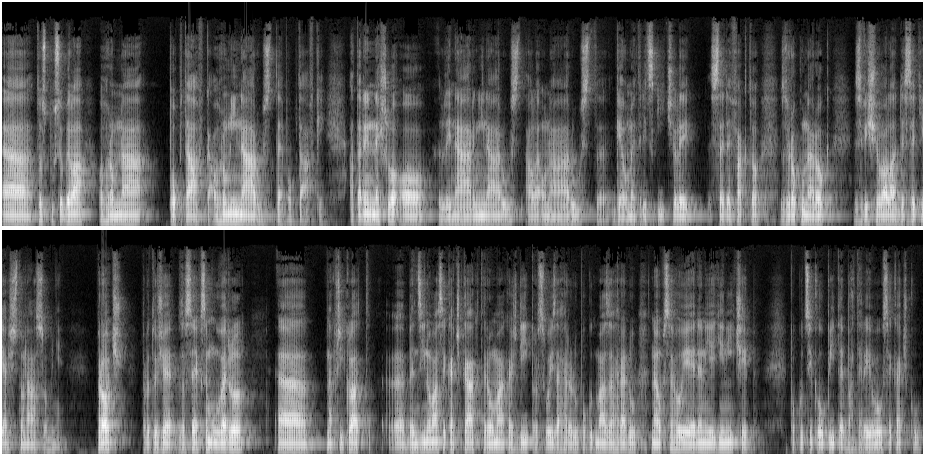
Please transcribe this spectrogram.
eh, to způsobila ohromná poptávka, ohromný nárůst té poptávky. A tady nešlo o lineární nárůst, ale o nárůst geometrický, čili se de facto z roku na rok zvyšovala 10 až 100 násobně. Proč? Protože zase, jak jsem uvedl, eh, například eh, benzínová sekačka, kterou má každý pro svoji zahradu, pokud má zahradu, neobsahuje jeden jediný čip. Pokud si koupíte bateriovou sekačku,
